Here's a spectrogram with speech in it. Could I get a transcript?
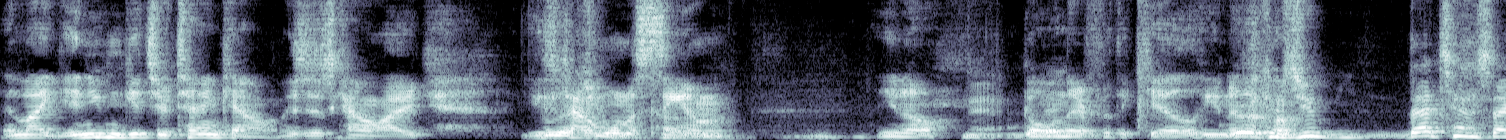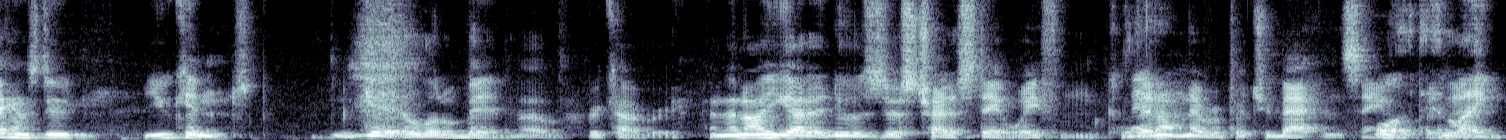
and like and you can get your ten count. It's just kind of like you just kind of want to see recover. him, you know, Yeah. going there for the kill. You know, Yeah, because you that ten seconds, dude, you can get a little bit of recovery, and then all you got to do is just try to stay away from them because they don't never put you back in the same. Well, and like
